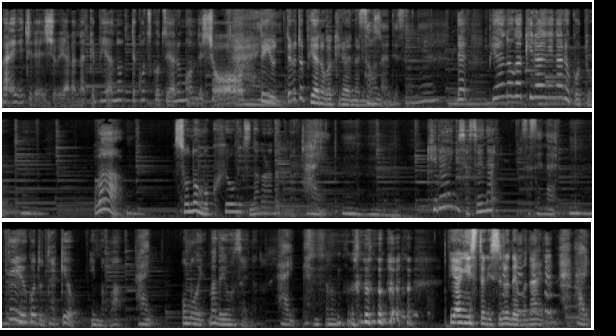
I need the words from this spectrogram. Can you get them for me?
毎日練習やらなきゃピアノってコツコツやるもんでしょはい。って言ってるとピアノが嫌いになりますそうなんですよね。でピアノが嫌いになることうんはうん。その目標につながらなくなっちゃう。はい。うんうん嫌いにさせない。させない。っていうことだけを今は。はい。思い。まだ4歳なのではい。ピアニストにするでもないのではい。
